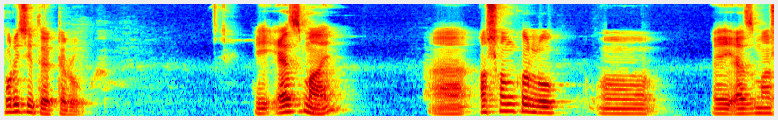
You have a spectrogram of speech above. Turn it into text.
পরিচিত একটা রোগ। এই অ্যাজমায় অসংখ্য লোক এই অ্যাজমার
